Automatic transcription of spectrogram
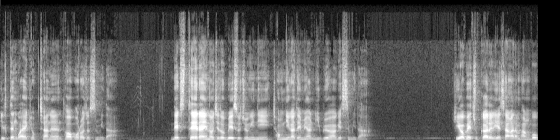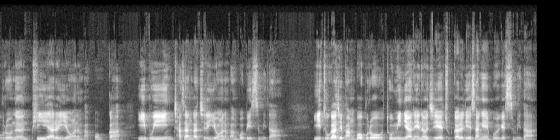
1등과의 격차는 더 벌어졌습니다. 넥스트 에라 에너지도 매수 중이니 정리가 되면 리뷰하겠습니다. 기업의 주가를 예상하는 방법으로는 PER을 이용하는 방법과 EV인 자산 가치를 이용하는 방법이 있습니다. 이 두 가지 방법으로 도미니언 에너지의 주가를 예상해 보겠습니다.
